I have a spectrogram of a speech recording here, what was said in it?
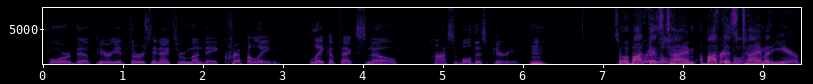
for the period Thursday night through Monday. Crippling lake effect snow possible this period. So about this time, about this time of the year,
